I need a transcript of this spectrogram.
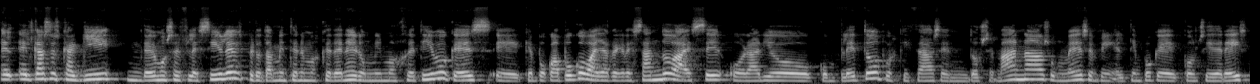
El, caso es que aquí debemos ser flexibles, pero también tenemos que tener un mismo objetivo, que es eh, que poco a poco vaya regresando a ese horario completo, pues quizás en dos semanas, un mes, en fin, el tiempo que consideréis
